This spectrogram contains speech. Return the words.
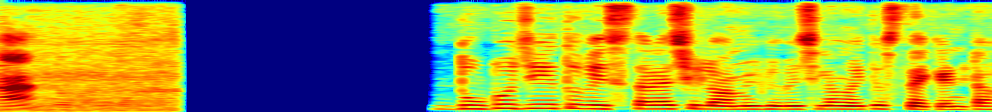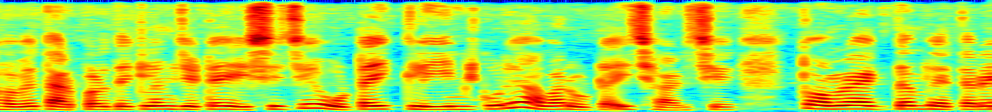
হ্যাঁ? দুটো যেহেতু বিস্তারা ছিল, আমি ভেবেছিলাম হয়তো সেকেন্ডটা হবে। তারপর দেখলাম যেটা এসেছে ওটাই ক্লিন করে আবার ওটাই ছাড়ছে। তো আমরা একদম ভেতরে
